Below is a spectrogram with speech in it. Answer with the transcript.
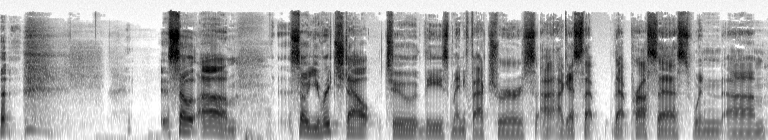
so um, so you reached out to these manufacturers. I, I guess that that process when um,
